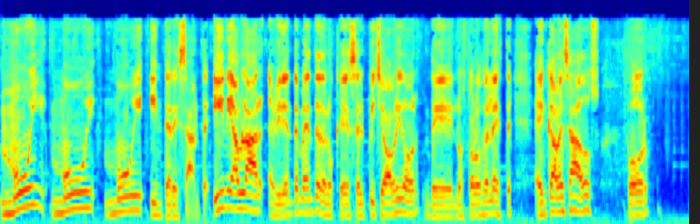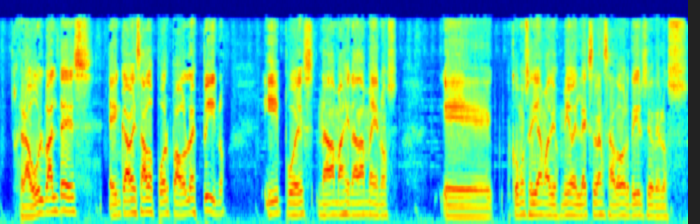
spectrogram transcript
Muy, muy, muy interesante. Y ni hablar, evidentemente, de lo que es el picheo abridor de los Toros del Este, encabezados por Raúl Valdés, encabezado por Paolo Espino, y pues nada más y nada menos eh, ¿cómo se llama, Dios mío, el ex lanzador Dircio de los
